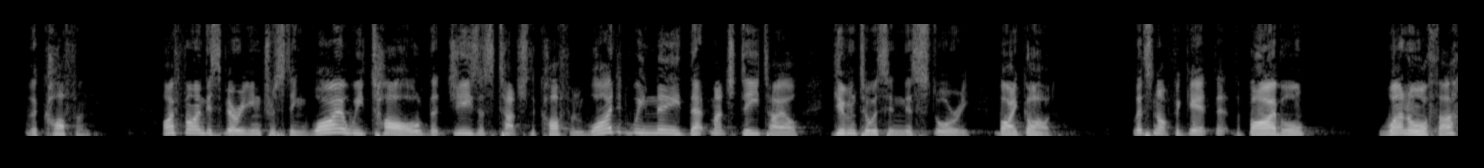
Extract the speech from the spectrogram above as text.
the coffin. I find this very interesting. Why are we told that Jesus touched the coffin? Why did we need that much detail given to us in this story by God? Let's not forget that the Bible, one author,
